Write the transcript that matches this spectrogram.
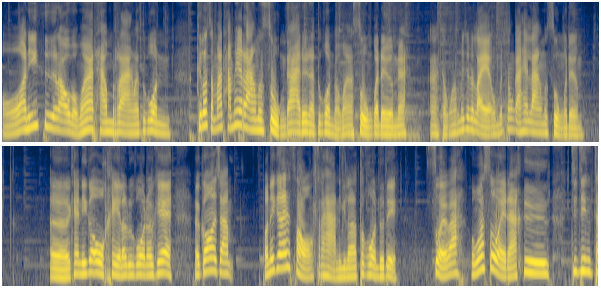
อ๋ออันนี้คือเราแบบว่าทำรางแล้วทุกคน คือเราสามารถทำให้รางมันสูงได้ด้วยนะทุกคนแบบว่าสูงกว่าเดิมนะอ่าแต่ว่าไม่ใช่เป็นไรผมไม่ต้องการให้รางมันสูงกว่าเดิม เออแค่นี้ก็โอเคแล้วทุกคนโอเค แล้วก็จะ ตอนนี้ก็ได้ 2 สถานีแล้วทุกคนดูดิ สวยปะผมว่าสวยนะ คือจริงๆใจ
